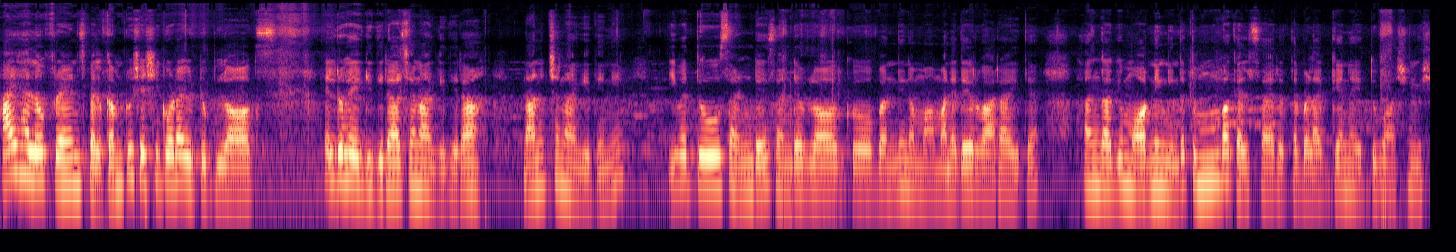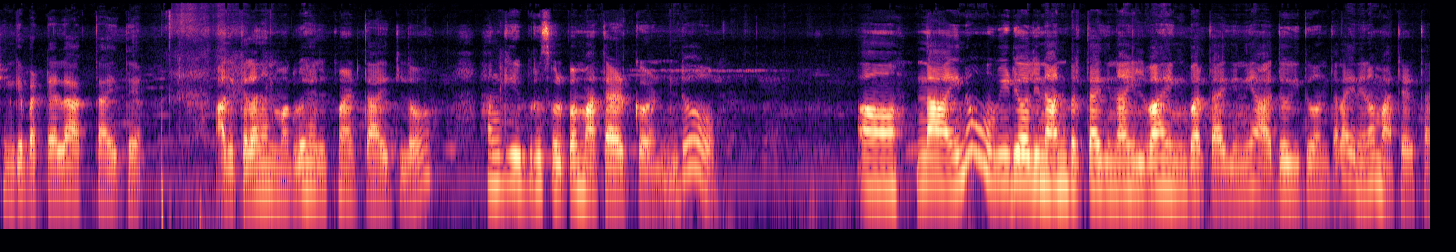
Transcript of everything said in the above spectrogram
Hi hello friends welcome to Shashi Gowda YouTube blogs ಎಲ್ಲರೂ ಹೇಗಿದ್ದೀರಾ? ಚೆನ್ನಾಗಿದ್ದೀರಾ? ನಾನು ಚೆನ್ನಾಗಿದ್ದೀನಿ. ಇವತ್ತು ಸಂಡೇ ಸಂಡೇ ಬ್ಲಾಗ್ ಬಂದು ನಮ್ಮ ಮನೆ ದೇವ್ರ ವಾರ ಇದೆ ಹಾಗಾಗಿ ಮಾರ್ನಿಂಗಿಂದ ತುಂಬ ಕೆಲಸ ಇರುತ್ತೆ. ಬೆಳಗ್ಗೆನೇ ಎದ್ದು ವಾಷಿಂಗ್ ಮಿಷಿನ್ಗೆ ಬಟ್ಟೆ ಎಲ್ಲ ಹಾಕ್ತಾಯಿದ್ದೆ ಅದಕ್ಕೆಲ್ಲ ನನ್ನ ಮಗಳು ಹೆಲ್ಪ್ ಮಾಡ್ತಾ ಇದ್ಲು. ಹಾಗೆ ಇಬ್ಬರು ಸ್ವಲ್ಪ ಮಾತಾಡಿಕೊಂಡು ನಾ ಏನು ವೀಡಿಯೋಲಿ ನಾನು ಬರ್ತಾ ಇದ್ದೀನಾ, ಇಲ್ವಾ, ಹೆಂಗೆ ಬರ್ತಾಯಿದ್ದೀನಿ ಅದು, ಇದು ಅಂತೆಲ್ಲ ಏನೇನೋ ಮಾತಾಡ್ತಾ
